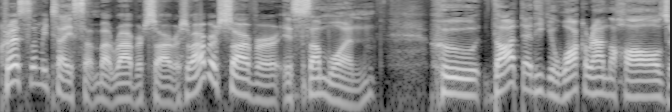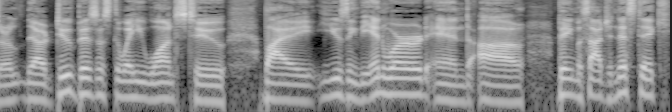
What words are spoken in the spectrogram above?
Chris, let me tell you something about Robert Sarver. So Robert Sarver is someone who thought that he could walk around the halls or, or do business the way he wants to by using the N word and uh, being misogynistic,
